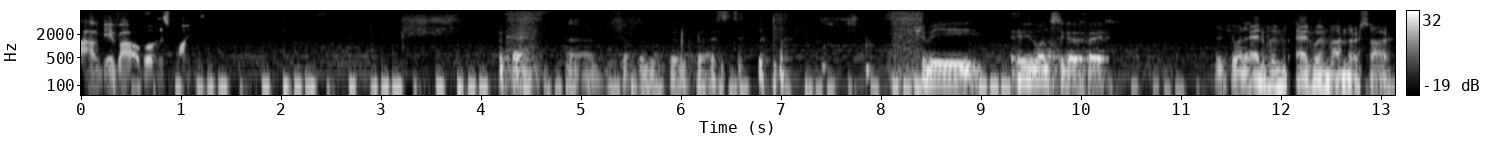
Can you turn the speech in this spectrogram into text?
I'll give out a bonus point. Okay, uh, I'm shocked I'm not going first. should we? Who wants to go first? Who do you want to? Edwin Edwin van der Sar,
